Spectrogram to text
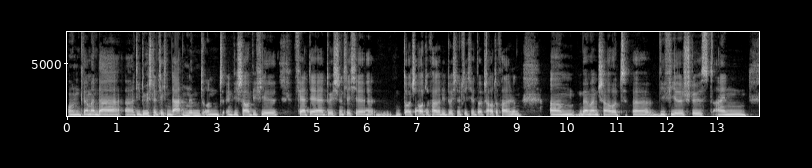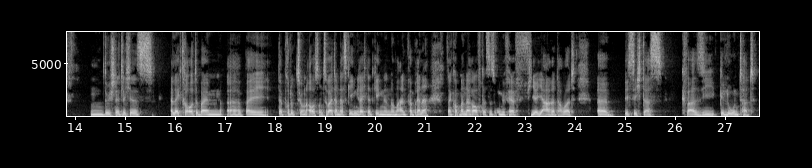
Und wenn man da äh, die durchschnittlichen Daten nimmt und irgendwie schaut, wie viel fährt der durchschnittliche deutsche Autofahrer, die durchschnittliche deutsche Autofahrerin, ähm, wenn man schaut, äh, wie viel stößt ein, ein durchschnittliches Elektroauto beim, äh, bei der Produktion aus und so weiter und das gegenrechnet gegen einen normalen Verbrenner, dann kommt man darauf, dass es ungefähr vier Jahre dauert, äh, bis sich das quasi gelohnt hat,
